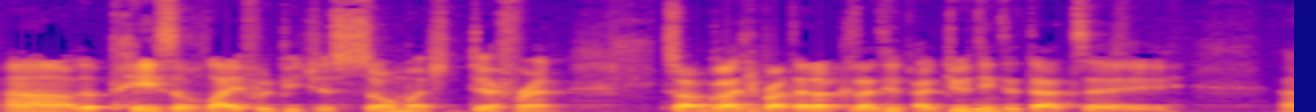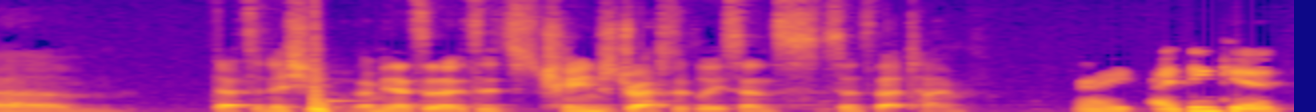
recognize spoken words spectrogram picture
Uh, the pace of life would be just so much different. So I'm glad you brought that up because I do, I do think that that's a um, that's an issue. I mean, it's a it's, it's changed drastically since since that time. Right. I think it.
